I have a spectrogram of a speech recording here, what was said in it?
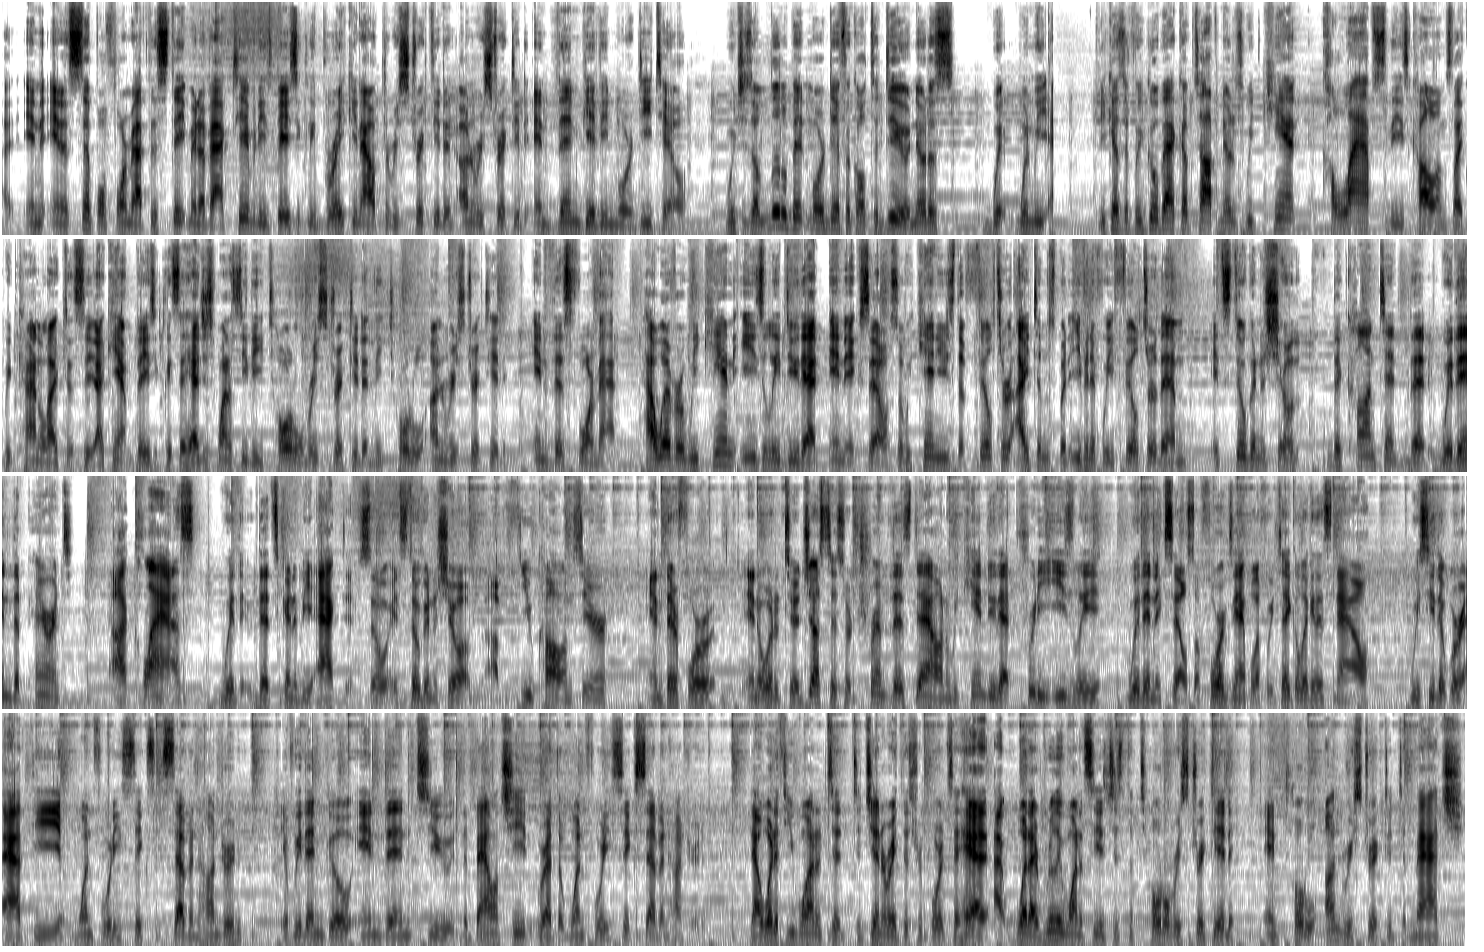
Uh, in, in a simple format, this statement of activities basically breaking out the restricted and unrestricted and then giving more detail, which is a little bit more difficult to do. Notice when we, because if we go back up top, notice we can't collapse these columns like we'd kind of like to see. I can't basically say, hey, I just want to see the total restricted and the total unrestricted in this format. However, we can easily do that in Excel. So we can use the filter items, but even if we filter them, it's still going to show the content that within the parent uh, class with that's going to be active. So it's still going to show a, a few columns here. And therefore, in order to adjust this or trim this down, we can do that pretty easily within Excel. So for example, if we take a look at this now, we see that we're at the 146,700. If we then go in then to the balance sheet, we're at the 146,700. Now, what if you wanted to, to generate this report, say, hey, I, I, what I really want to see is just the total restricted and total unrestricted to match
